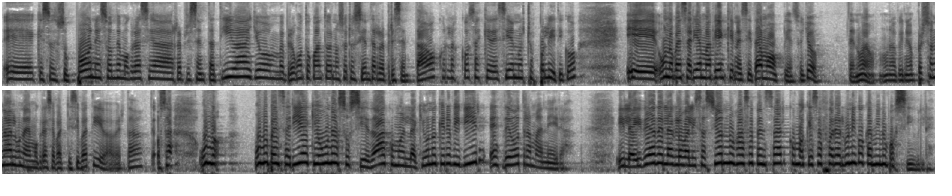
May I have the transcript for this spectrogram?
eh, que se supone son democracias representativas. Yo me pregunto cuántos de nosotros se sienten representados con las cosas que decían nuestros políticos. Eh, uno pensaría más bien que necesitamos, pienso yo, de nuevo, una opinión personal, una democracia participativa, ¿verdad? O sea, uno uno pensaría que una sociedad como en la que uno quiere vivir es de otra manera. Y la idea de la globalización nos hace pensar como que ese fuera el único camino posible.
